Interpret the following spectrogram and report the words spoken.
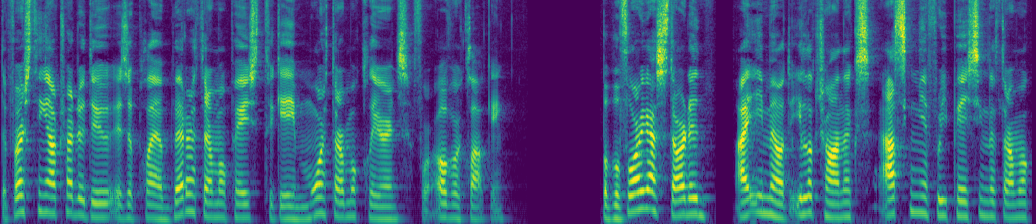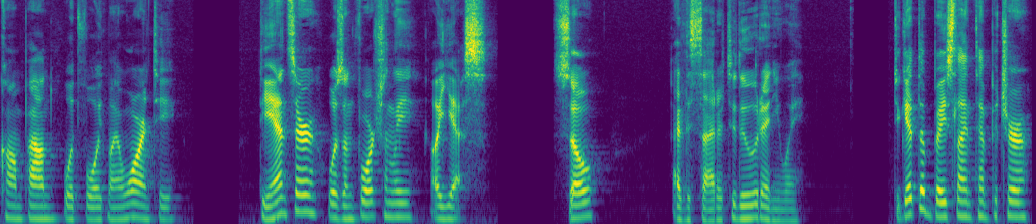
The first thing I'll try to do is apply a better thermal paste to gain more thermal clearance for overclocking. But before I got started, I emailed Eluktronics asking if repasting the thermal compound would void my warranty. The answer was unfortunately a yes. So, I decided to do it anyway. To get the baseline temperature,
